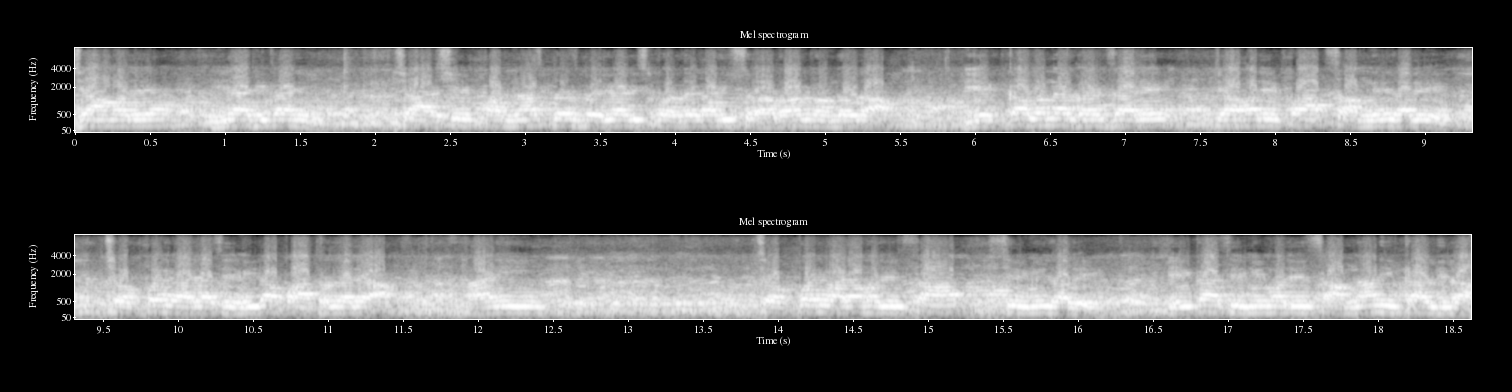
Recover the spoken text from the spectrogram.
ज्यामध्ये या ठिकाणी चारशे पन्नास प्लस बैलगाडी स्पर्धकांनी सहभाग नोंदवला. एकावन्न गट झाले. त्यामध्ये पाच सामने झाले. छप्पन गाड्या सेमीला पात्र झाल्या. आणि छप्पन गाड्यामध्ये सात सेमी झाले. एका सेमीमध्ये सामना निकाल दिला.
